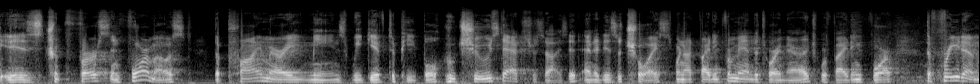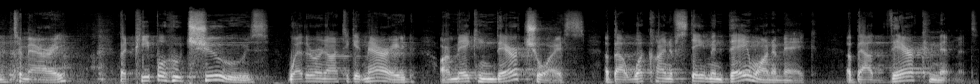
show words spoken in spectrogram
is first and foremost the primary means we give to people who choose to exercise it, and it is a choice. We're not fighting for mandatory marriage, we're fighting for the freedom to marry. But people who choose whether or not to get married are making their choice about what kind of statement they want to make about their commitment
